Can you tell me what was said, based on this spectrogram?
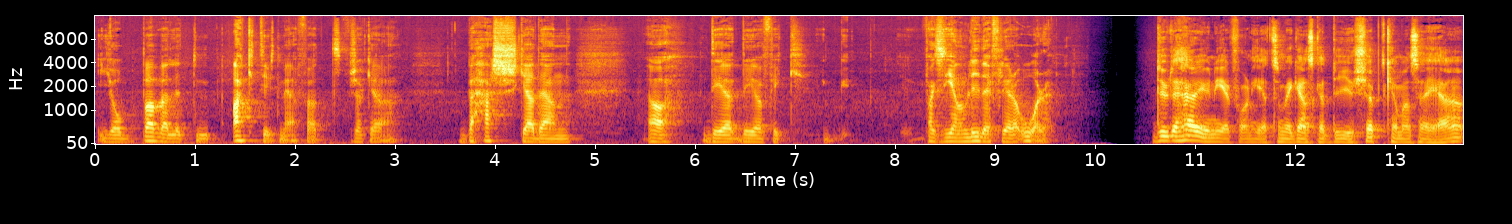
jobba väldigt aktivt med för att försöka behärska den, ja, det, det jag fick faktiskt genomlida i flera år. Du, det här är ju en erfarenhet som är ganska dyrköpt kan man säga,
